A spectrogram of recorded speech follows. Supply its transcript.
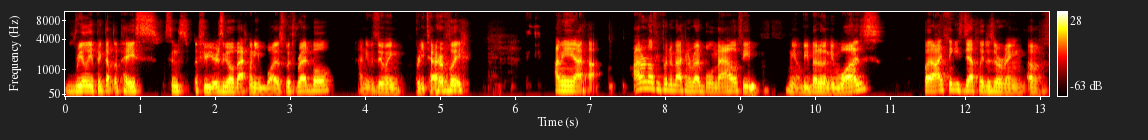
really picked up the pace since a few years ago, back when he was with Red Bull, and he was doing pretty terribly. I mean, I, I don't know if you put him back in a Red Bull now, if he you know be better than he was, but I think he's definitely deserving of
